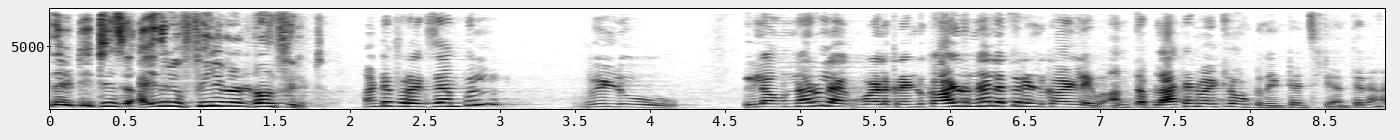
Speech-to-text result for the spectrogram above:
either it it is either you feel it or don't feel it అంటే ఫర్ ఎగ్జాంపుల్ వీళ్ళు ఇలా ఉన్నారు లేక వాళ్ళకి రెండు కాళ్ళు ఉన్నాయి లేకపోతే రెండు కాళ్ళు లేవు. అంత బ్లాక్ అండ్ వైట్లో ఉంటుంది ఇంటెన్సిటీ అంతేనా?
